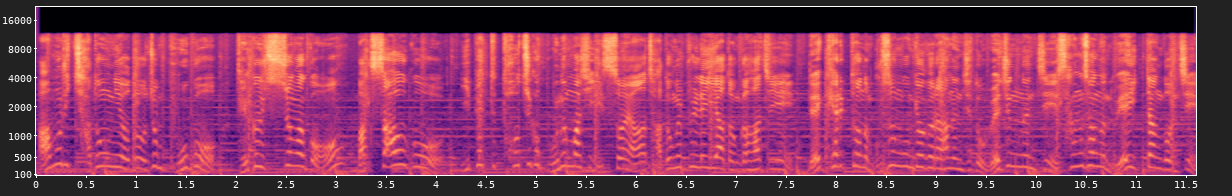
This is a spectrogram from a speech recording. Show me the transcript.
아무리 자동이어도 좀 보고 deck을 수정하고 어? 막 싸우고 effect 터지고 보는 맛이 있어야 자동을 플레이하던가 하지 내 캐릭터는 무슨 공격을 하는지도 왜 죽는지 상성은 왜 이딴 건지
